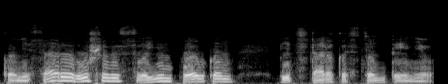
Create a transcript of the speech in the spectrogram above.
Комісари рушили своїм полком під Старокостянтинів.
